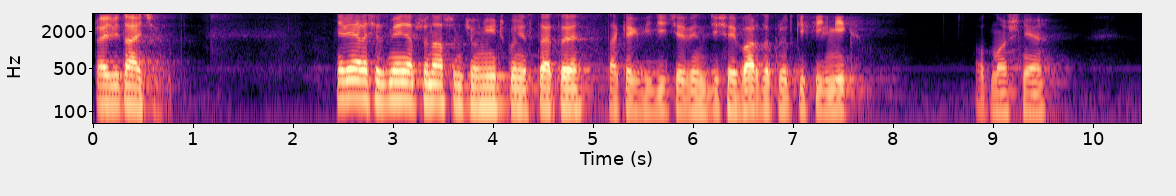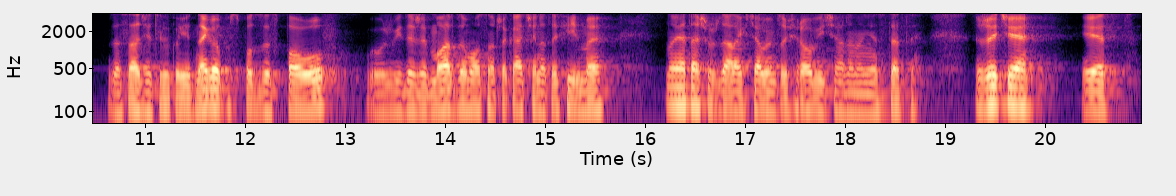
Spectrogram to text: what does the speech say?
Cześć, witajcie. Niewiele się zmienia przy naszym ciągniczku, niestety, tak jak widzicie, więc dzisiaj bardzo krótki filmik odnośnie w zasadzie tylko jednego z podzespołów, bo już widzę, że bardzo mocno czekacie na te filmy. No ja też już dalej chciałbym coś robić, ale no niestety. Życie jest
